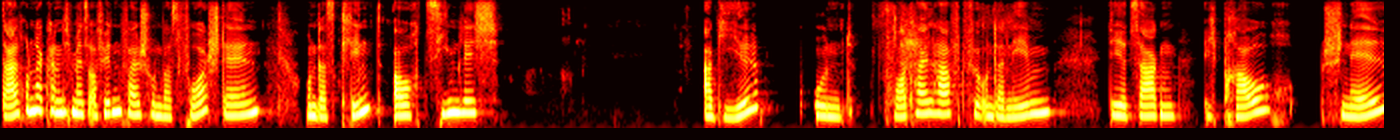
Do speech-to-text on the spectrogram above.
darunter kann ich mir jetzt auf jeden Fall schon was vorstellen. Und das klingt auch ziemlich agil und vorteilhaft für Unternehmen, die jetzt sagen, ich brauche schnell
